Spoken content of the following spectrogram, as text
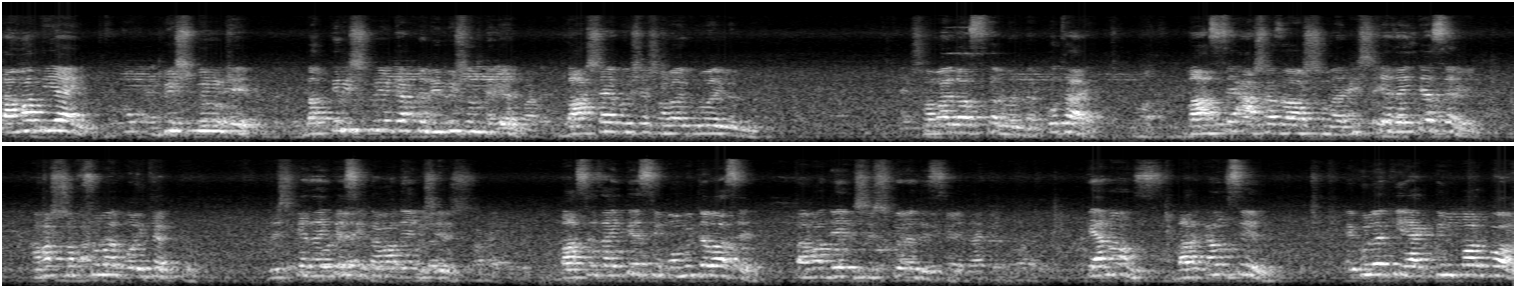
তামাদি আইন বিশ মিনিটে বা তিরিশ মিনিটে আপনি রিভিশন দিলেন বাসায় বসে সবাই ঘুমাই গেলেন সবাই লস করবেন না। কোথায়? বাসে আসা যাওয়ার সময়। রিস্কে যাইতেছে? আমার সব সময় বই থাকতো। রিস্কে যাইতেছি আইন শেষ। বাসে যাইতেছি, মমিতে বাসে আইন শেষ করে দিচ্ছে কেন? Bar council? এগুলো কি একদিন পর পর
